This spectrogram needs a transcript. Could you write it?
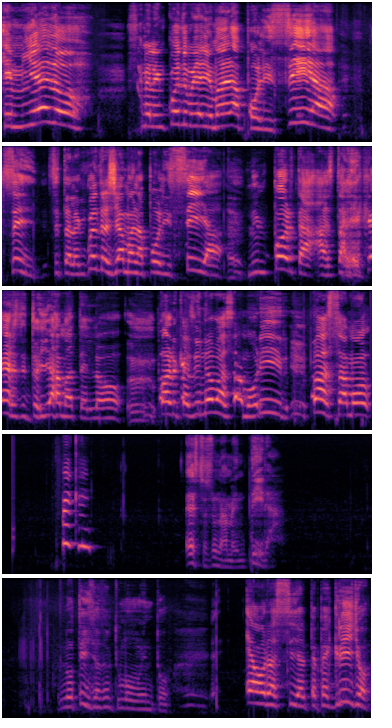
¡Qué miedo! Si me la encuentro voy a llamar a la policía. Sí, si te la encuentras llama a la policía. No importa, hasta el ejército llámatelo. Porque si no vas a morir. Vas a morir. Esto es una mentira. Noticias de último momento. Y ahora sí, el Pepe Grillo.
